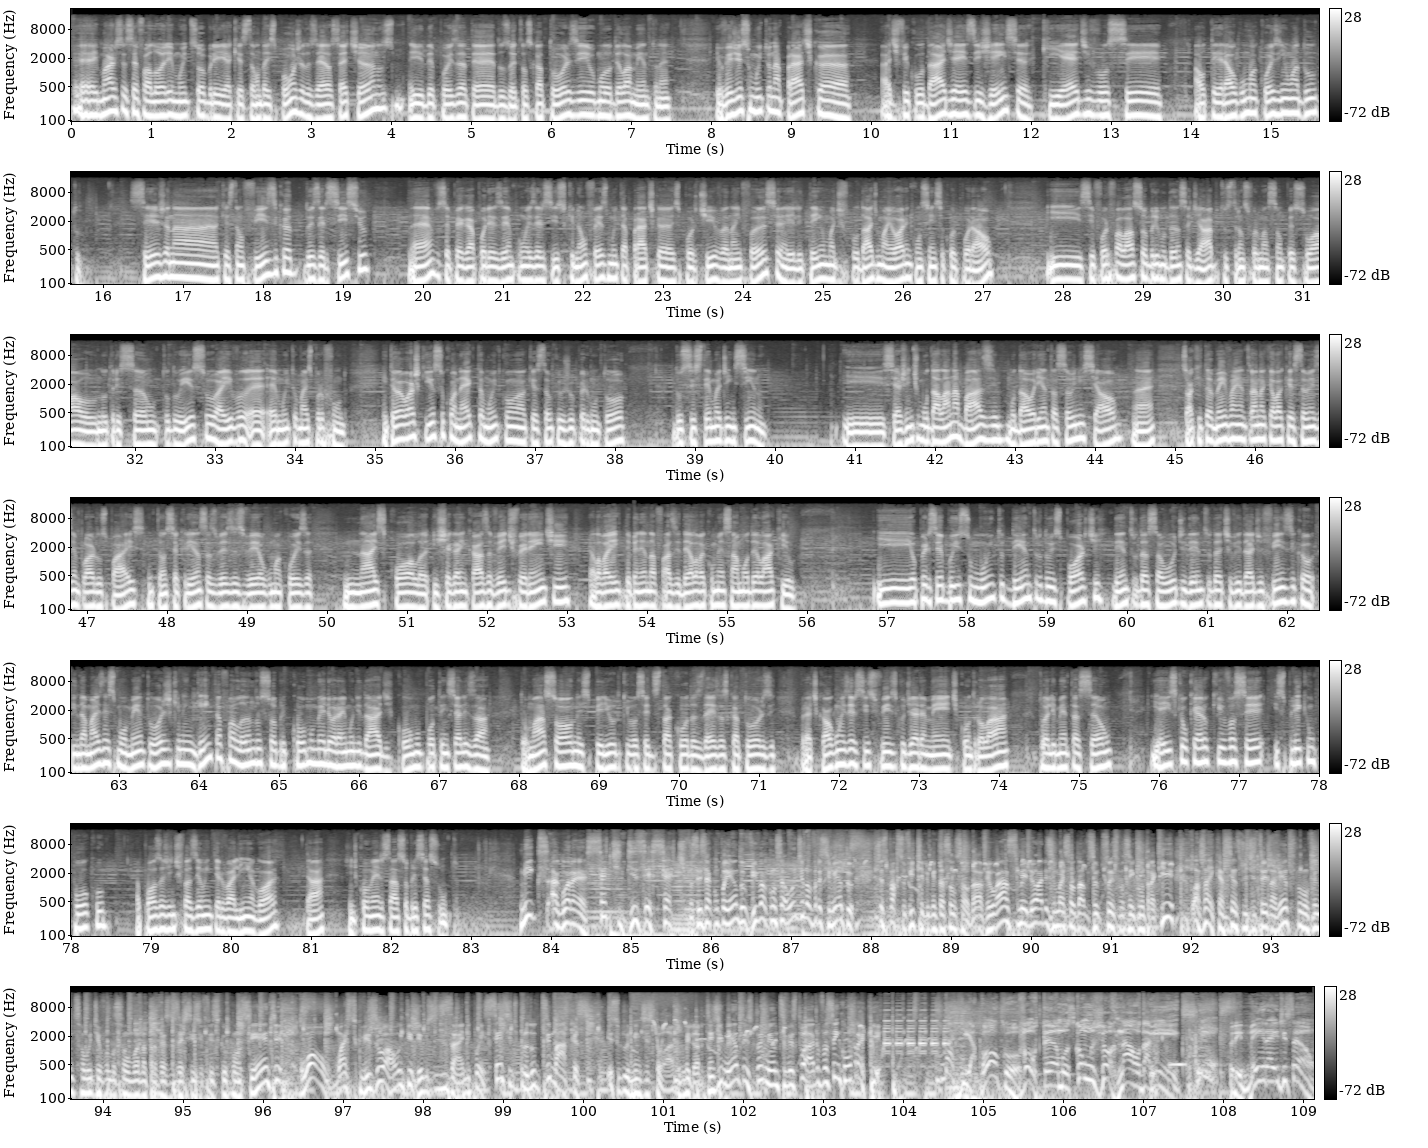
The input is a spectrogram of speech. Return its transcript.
É, e Márcio, você falou ali muito sobre a questão da esponja dos 0 aos 7 anos e depois até dos 8 aos 14 e o modelamento, né? Eu vejo isso muito na prática, a dificuldade, a exigência que é de você alterar alguma coisa em um adulto. Seja na questão física do exercício, né? Você pegar, por exemplo, um exercício que não fez muita prática esportiva na infância, ele tem uma dificuldade maior em consciência corporal. E se for falar sobre mudança de hábitos, transformação pessoal, nutrição, tudo isso, aí é, é, muito mais profundo. Então eu acho que isso conecta muito com a questão que o Ju perguntou do sistema de ensino. E se a gente mudar lá na base, mudar a orientação inicial, né? Só que também vai entrar naquela questão exemplar dos pais. Então, se a criança às vezes vê alguma coisa na escola e chegar em casa vê diferente, ela vai, dependendo da fase dela, vai começar a modelar aquilo. E eu percebo isso muito dentro do esporte, dentro da saúde, dentro da atividade física, ainda mais nesse momento hoje que ninguém está falando sobre como melhorar a imunidade, como potencializar. Tomar sol nesse período que você destacou, das 10 às 14, praticar algum exercício físico diariamente, controlar tua alimentação. E é isso que eu quero que você explique um pouco após a gente fazer um intervalinho agora, tá? A gente conversar sobre esse assunto. Mix agora é 717. Vocês acompanhando Viva com Saúde no oferecimento de Espaço Fit Alimentação Saudável. As melhores e mais saudáveis opções você encontra aqui. Lajaica Centro de Treinamento, promovendo saúde e evolução humana através do exercício físico consciente. UOL, Plástico Visual, entendemos de design com essência de produtos e marcas. E Suplemento Store, o melhor atendimento, suplementos e vestuário você encontra aqui. Daqui a pouco, voltamos com o Jornal da mix. mix. Primeira edição.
